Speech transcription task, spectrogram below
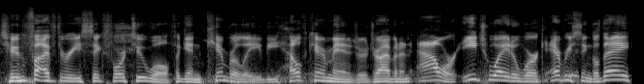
253 642 Wolf. Again, Kimberly, the healthcare manager, driving an hour each way to work every single day.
